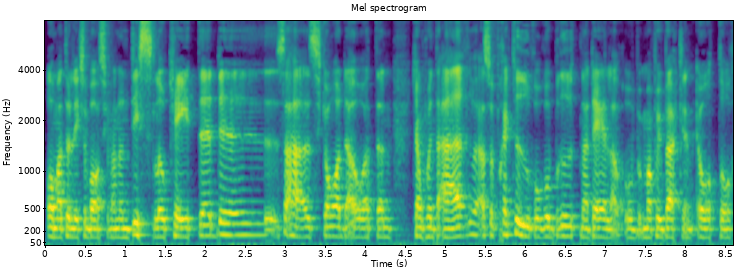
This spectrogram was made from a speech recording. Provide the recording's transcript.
om att det liksom bara ska vara någon dislocated eh, så här skada och att den kanske inte är, alltså frakturer och brutna delar och man får ju verkligen åter,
